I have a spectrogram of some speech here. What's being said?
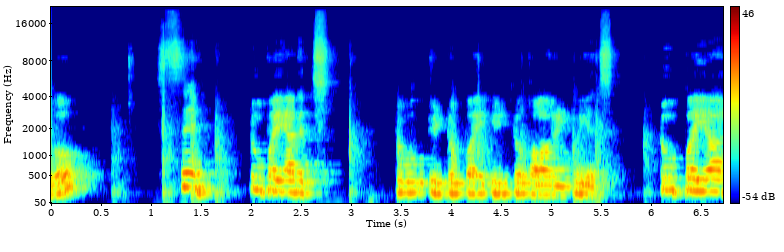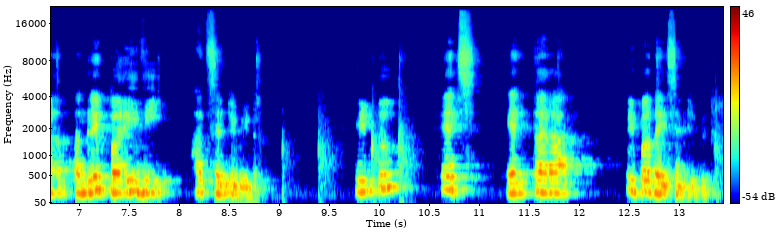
to same 2 pi r h. 2 into pi into r into h 2 pi r ಅಂದ್ರೆ ಪರಿಧಿ. 10 ಸೆಂಟಿಮೀಟರ್ ಇಂಟು ಎಚ್ ಎತ್ತರ ಇಪ್ಪತ್ತೈದು ಸೆಂಟಿಮೀಟರ್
